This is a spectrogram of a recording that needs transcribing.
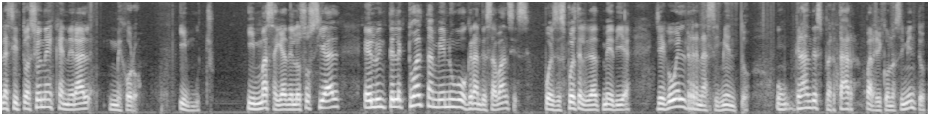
la situación en general mejoró, y mucho. Y más allá de lo social, en lo intelectual también hubo grandes avances, pues después de la Edad Media llegó el Renacimiento, un gran despertar para el conocimiento.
